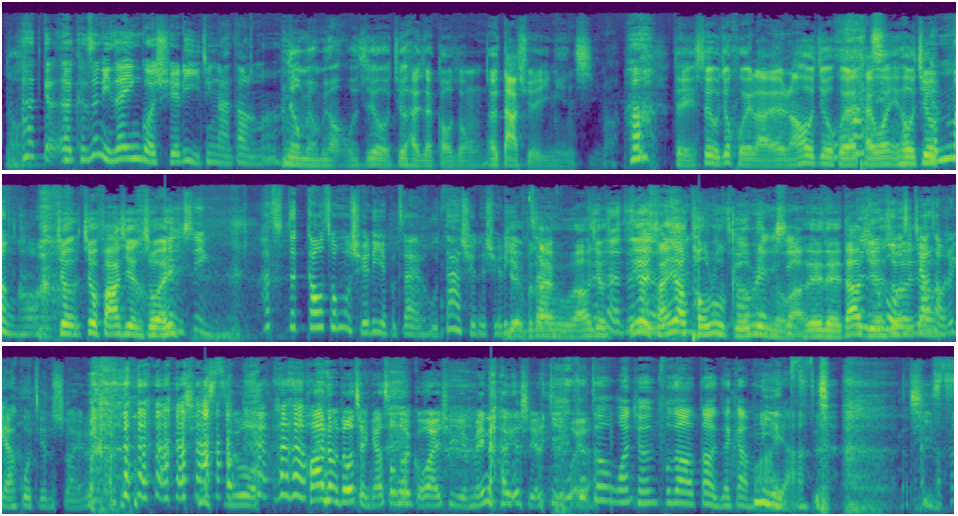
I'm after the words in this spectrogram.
然后那个呃，可是你在英国学历已经拿到了吗？没有没有没有，我只有就还在高中呃大学一年级嘛，对，所以我就回来，然后就回来台湾以后就很猛哦，就就发现说，哎、任性，他这高中的学历也不在乎，大学的学历也不在乎，然后就因为反正要投入革命了嘛，对不对？大家觉得如果我是家长，我就给他过肩摔了，气死我！花那么多钱给他送到国外去，也没拿个学历回这来，都完全不知道到底在干嘛孽呀？子，气死！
